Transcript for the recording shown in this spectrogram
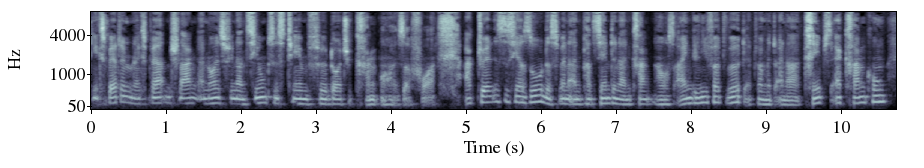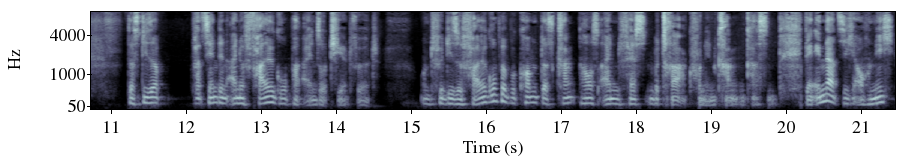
Die Expertinnen und Experten schlagen ein neues Finanzierungssystem für deutsche Krankenhäuser vor. Aktuell ist es ja so, dass wenn ein Patient in ein Krankenhaus eingeliefert wird, etwa mit einer Krebserkrankung, dass dieser Patient in eine Fallgruppe einsortiert wird. Und für diese Fallgruppe bekommt das Krankenhaus einen festen Betrag von den Krankenkassen. Der ändert sich auch nicht,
